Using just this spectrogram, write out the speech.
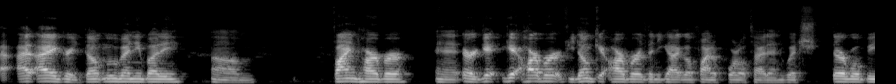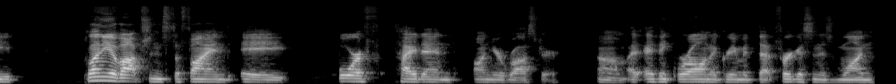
I, I agree. Don't move anybody. Um, find Harbor and or get get Harbor. If you don't get Harbor, then you gotta go find a portal tight end, which there will be plenty of options to find a fourth tight end on your roster. Um, I, I, think we're all in agreement that Ferguson is one,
